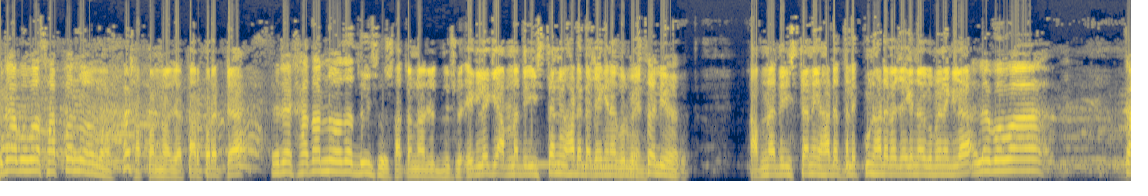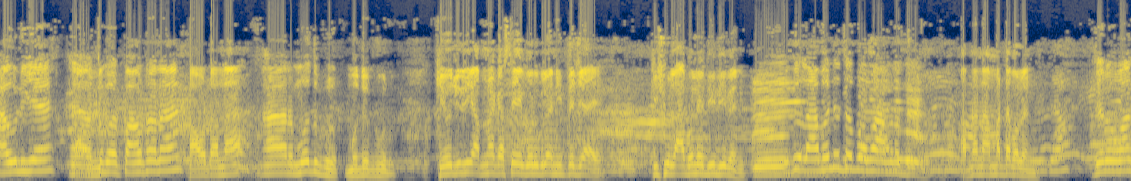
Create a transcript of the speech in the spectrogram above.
এটা বাবা ছাপ্পান্ন হাজার। ছাপ্পান্ন হাজার তারপরেরটা? এটা সাতান্ন হাজার দুইশো। সাতান্ন হাজার দুশো এগুলা কি আপনাদের স্থানীয় হাটে বেচা কিনা করবেন? স্থানীয় হাট। আপনাদের স্থানীয় হাটে তাহলে কোন হাটে বেচা কিনা করবেন এগুলা? তাহলে বাবা কাউলিয়া হ্যাঁ, তোমার পাউটানা পাওটানা আর মধুপুর। মধুপুর। কেউ যদি আপনার কাছে এই গরুগুলো নিতে যায় কিছু লাভ হলে দিয়ে দিবেন? কিছু লাভ হলে তো বাবা আমরা দেবো। আপনার নাম্বারটা বলেন। Zero one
